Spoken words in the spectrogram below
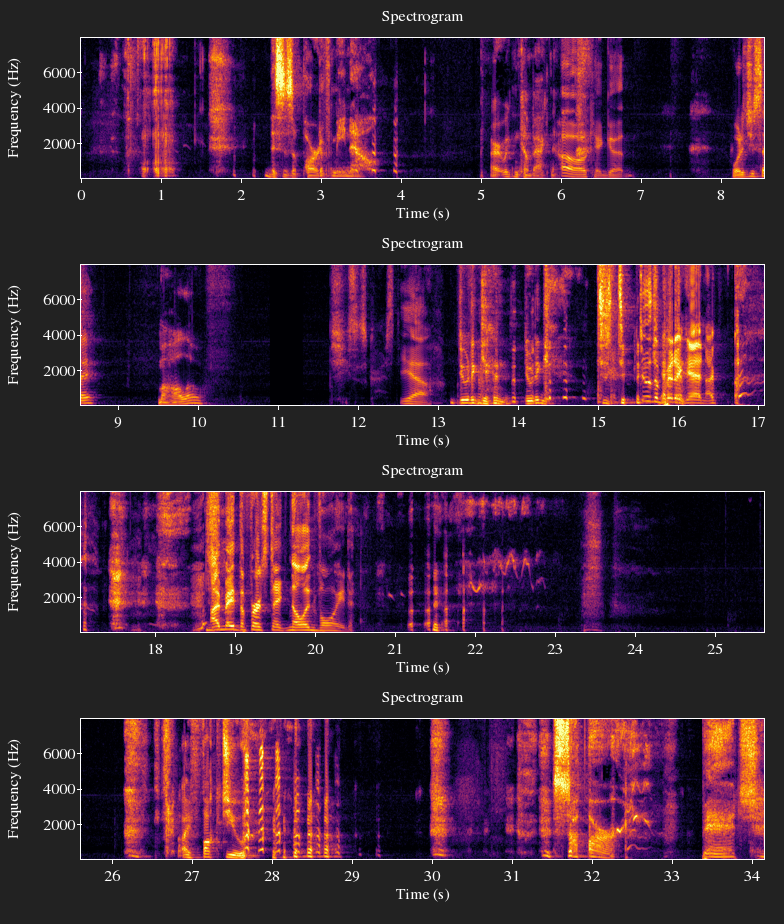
This is a part of me now. All right, we can come back now. Oh, okay, good. What did you say? Mahalo? Jesus Christ. Yeah. Do it again. Do it again. Just do it. Do the bit again. I I made the first take null and void. I fucked you. Supper. Bitch.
